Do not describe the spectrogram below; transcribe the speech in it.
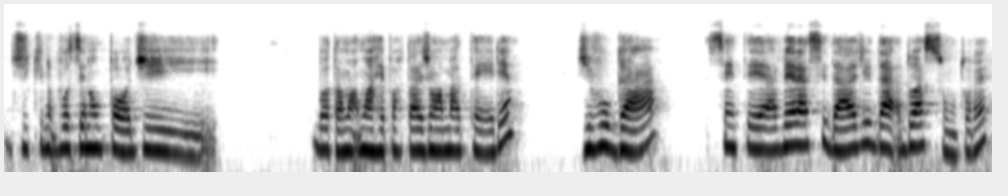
de que você não pode botar uma, uma reportagem, uma matéria, divulgar sem ter a veracidade da, do assunto, né?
